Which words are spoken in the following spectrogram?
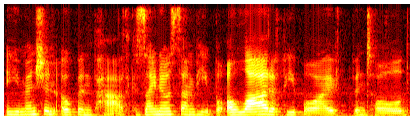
you mentioned open path because I know some people, a lot of people I've been told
